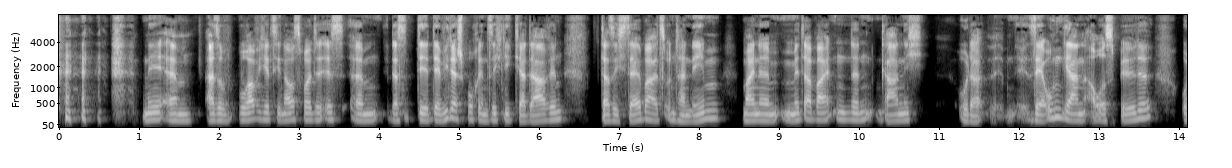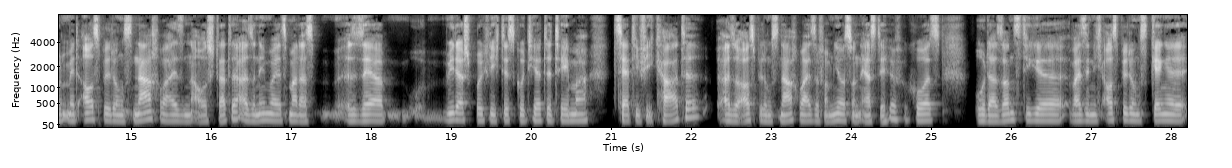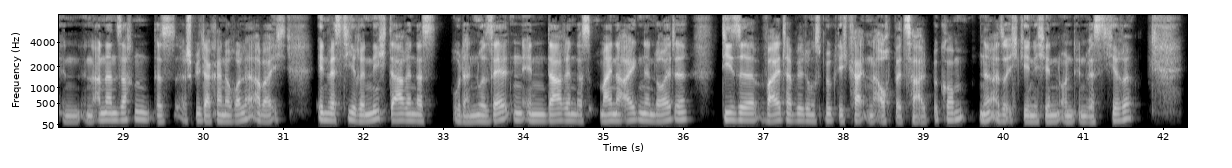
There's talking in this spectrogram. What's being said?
Nee, ähm, also worauf ich jetzt hinaus wollte, ist, ähm, dass der, der Widerspruch in sich liegt ja darin, dass ich selber als Unternehmen meine Mitarbeitenden gar nicht oder äh, sehr ungern ausbilde und mit Ausbildungsnachweisen ausstatte. Also nehmen wir jetzt mal das äh, sehr widersprüchlich diskutierte Thema Zertifikate, also Ausbildungsnachweise von mir aus ein Erste-Hilfe-Kurs oder sonstige, weiß ich nicht, Ausbildungsgänge in, in anderen Sachen. Das spielt da keine Rolle. Aber ich investiere nicht darin, dass oder nur selten in darin, dass meine eigenen Leute diese Weiterbildungsmöglichkeiten auch bezahlt bekommen. Ne? Also ich gehe nicht hin und investiere.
